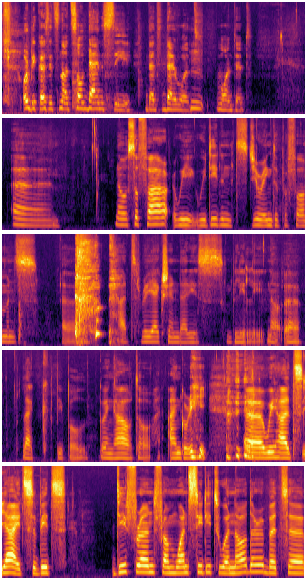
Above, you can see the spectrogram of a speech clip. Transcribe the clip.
or because it's not so dancey that they would Mm. want it Um, no, so far we, we didn't during the performance uh, had reaction that is completely no uh, like people going out or angry. uh, we had yeah, it's a bit different from one city to another, but uh,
